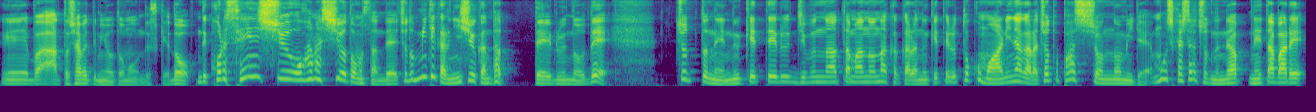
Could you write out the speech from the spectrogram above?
えー、バーっと喋ってみようと思うんですけど、で、これ先週お話ししようと思ってたんで、ちょっと見てから2週間経ってるので、ちょっとね、抜けてる、自分の頭の中から抜けてるとこもありながら、ちょっとパッションのみで、もしかしたらちょっとネタバレ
